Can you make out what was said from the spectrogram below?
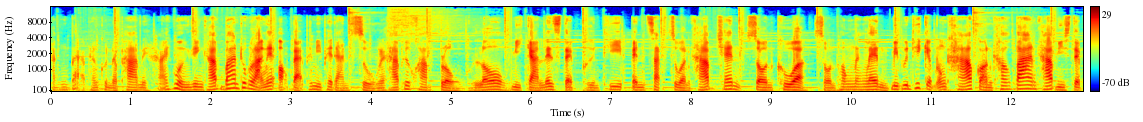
ทั้งแบบทั้งคุณภาพเนี่ยหายห่วงจริงครับ บ้านทุกหลังเนี่ยออกแบบให้มีเพดานสูงนะครับ เพื่อความโปร่งโล่ง มีการเล่นสเต็ปพื้นที่เป็นสัดส่วนครับ เช่น โซนครัว โซนห้องนั่งเล่น มีพื้นที่เก็บรองเท้าก่อนเข้าบ้านครับ มีสเต็ป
